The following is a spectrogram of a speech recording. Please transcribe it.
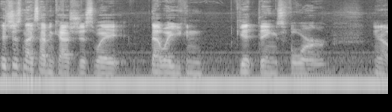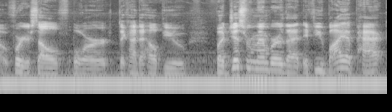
It's just nice having cash just way that way you can get things for you know for yourself or to kind of help you. But just remember that if you buy a pack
